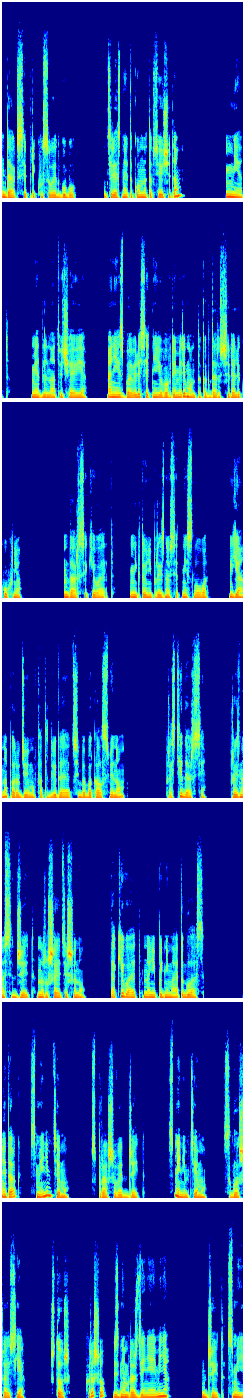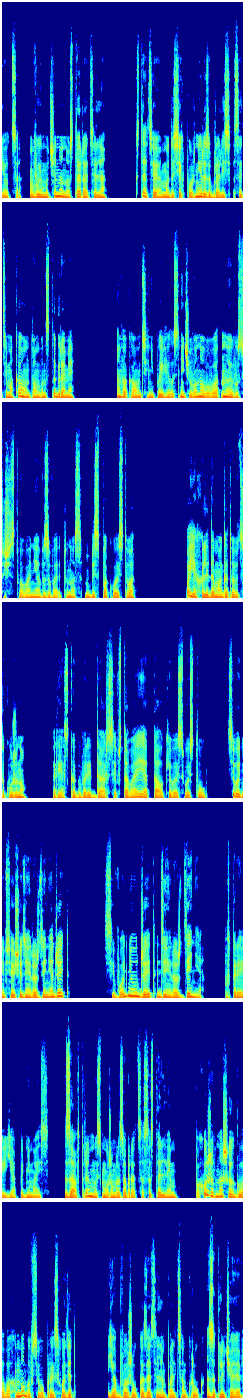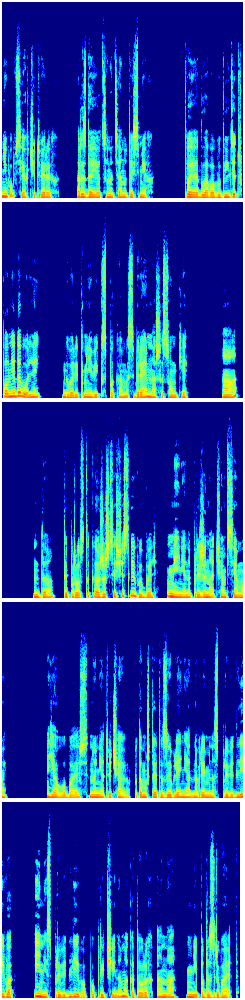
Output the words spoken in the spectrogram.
Дарси прикусывает губу. Интересно, эта комната все еще там? Нет, медленно отвечаю я. Они избавились от нее во время ремонта, когда расширяли кухню. Дарси кивает. Никто не произносит ни слова. Я на пару дюймов отодвигаю от себя бокал с вином. «Прости, Дарси», — произносит Джейд, нарушая тишину. Так кивает, но не поднимает глаз. «Итак, сменим тему?» — спрашивает Джейд. «Сменим тему», — соглашаюсь я. «Что ж, хорошо, с днем рождения меня». Джейд смеется, вымученно, но старательно. Кстати, мы до сих пор не разобрались с этим аккаунтом в Инстаграме. В аккаунте не появилось ничего нового, но его существование вызывает у нас беспокойство. «Поехали домой готовиться к ужину», — резко говорит Дарси, вставая и отталкивая свой стул. «Сегодня все еще день рождения Джейд?» «Сегодня у Джейд день рождения», — повторяю я, поднимаясь. «Завтра мы сможем разобраться с остальным. Похоже, в наших головах много всего происходит». Я обвожу указательным пальцем круг, заключая в него всех четверых. Раздается натянутый смех. «Твоя голова выглядит вполне довольной», — говорит мне Викс, пока мы собираем наши сумки. «А? Да, ты просто кажешься счастливой, Белль. Менее напряжена, чем все мы». Я улыбаюсь, но не отвечаю, потому что это заявление одновременно справедливо и несправедливо по причинам, о которых она не подозревает.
